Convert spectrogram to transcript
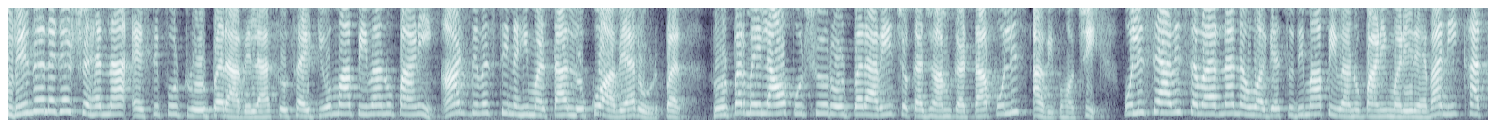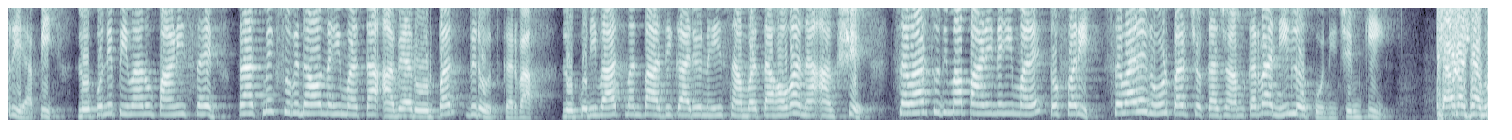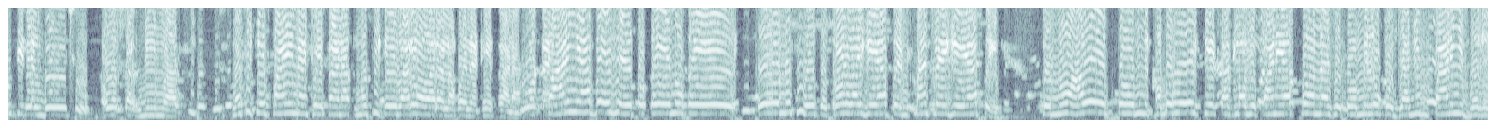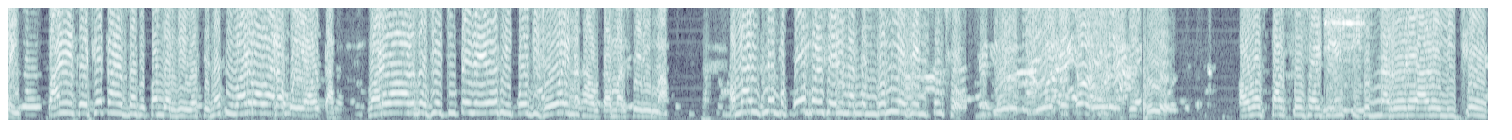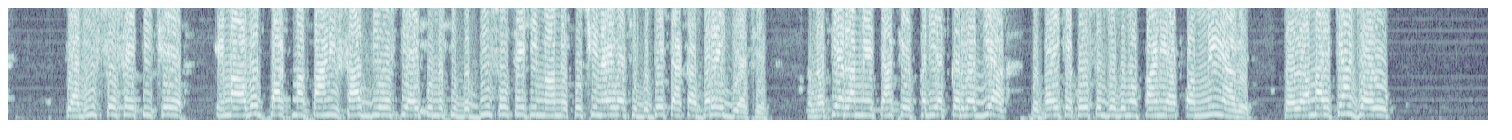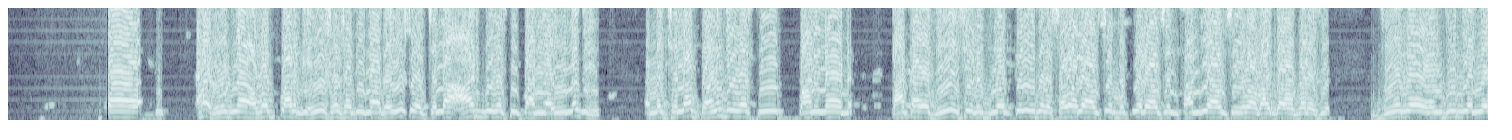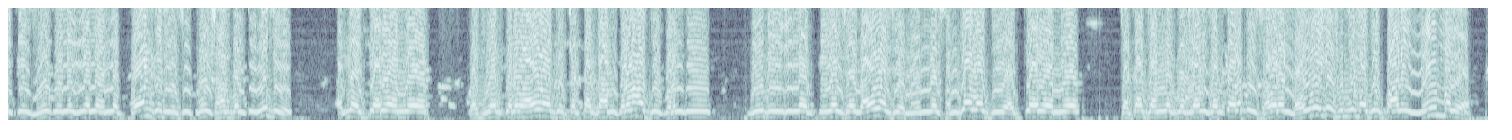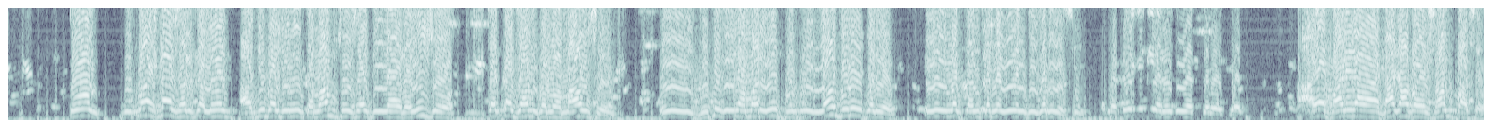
સુરેન્દ્રનગર શહેરના એસી foot road પર આવેલા સોસાયટીઓમાં પીવાનું પાણી આઠ દિવસથી નહીં મળતા લોકો આવ્યા રોડ પર. રોડ પર મહિલાઓ પુરુષો રોડ પર આવી ચક્કાજામ કરતા પોલીસ આવી પહોંચી. પોલીસે આવી સવારના નવ વાગ્યા સુધીમાં પીવાનું પાણી મળી રહેવાની ખાતરી આપી. લોકોને પીવાનું પાણી સહિત પ્રાથમિક સુવિધાઓ નહીં મળતા આવ્યા રોડ પર વિરોધ કરવા. લોકોની વાત મનપા અધિકારીઓ નહીં સાંભળતા હોવાના આક્ષેપ. સવાર સુધીમાં પાણી નહીં મળે તો ફરી સવારે રોડ પર ચક્કાજામ કરવાની લોકોની ચીમકી. દાવડા જાગૃતિબેન બોલું છું. અવસર બી માંથી નથી કઈ પાણીના ઠેકાણા, નથી કે વારવા વાળાના કોઈના ઠેકાણા. પાણી આપે છે તો કઈ એનું કઈ ઓલો નથી હોતો. ત્રણ વાગે આપે ને પાંચ વાગે આપે. તો ન આવે તો અમને ખબર હોય કે આટલા વાગે પાણી આપવાના છે તો અમે લોકો જાગીને પાણી ભર લઈ પાણી કોઈ ઠેકાણા નથી પંદર દિવસથી નથી વાળવા વાળા કોઈ આવતા. વાળવા વાળા જે ચૂંટાઈ ગયા છે કોઈ જોવાય નથી આવતા અમારા શેરીમાં. અમારી કોઈ પણ શેરીમાં તમે ગમે જઈને પૂછો. અવધ પાર્ક સોસાયટી એસી ફૂટના રોડે આવેલી છે. ત્યાં વીસ સોસાયટી છે. એમાં અવધ પાર્કમાં પાણી સાત દિવસથી આપ્યું નથી. બધી સોસાયટીમાં અમે પૂછીને આવ્યા છે બધે ટાંકા ભરાઈ ગયા છે. અને અત્યારે અમે ટાંકે ફરિયાદ કરવા ગયા તો ભાઈ કે કોઈ સંજોગોમાં પાણી આપવામાં નહીં આવે. તો હવે અમારે ક્યાં જવું? રોડ રોડના અવધ પાર્ક એવી સોસાયટીના રહીશો. છેલ્લા આઠ દિવસથી પાણી આવ્યું નથી. અને છેલ્લા ત્રણ દિવસથી પાણીના ટાંકાએ જઈએ છીએ, રજૂઆત કરીએ ત્યારે સવારે આવશે, બપોરે આવશે સાંજે આવશે એવા વાયદાઓ કરે છે. જેને એન્જિનિયરને કે જે કોઈને કે એમને ફોન કરીએ છીએ કોઈ સાંભળતું નથી. એટલે અત્યારે અમે રજૂઆત કરવા આવ્યા તો ચક્કર કામ કરવા હતું પરંતુ બે ડિવિઝનના પીઆઈ સાહેબ આવ્યા છે અને એમને સમજાવવા જોઈએ. અત્યારે અમે ચક્કરધામનો પ્રોગ્રામ કરતા નથી. સવારે નવ વાગ્યા સુધીમાં જો પાણી નહીં મળે તો ઉપાસના સર્કલે આજુબાજુની તમામ સોસાયટીના રહીશો ચક્કાજામ કરવામાં આવશે. એ જેથી કરીને અમારે એ ફોટવું ન ભરવું પડે એવી અમે તંત્રને વિનંતી કરીએ છીએ. કઈ જગ્યાએ રજૂઆત કરો આયા પાણીના ટાંકા પાસે સામ પાસે.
